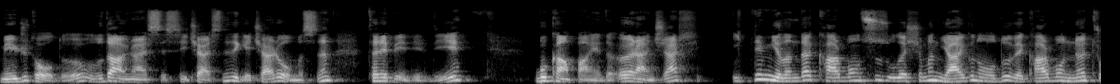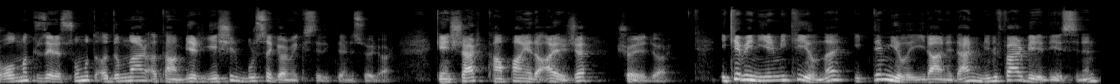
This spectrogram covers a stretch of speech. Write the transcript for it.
mevcut olduğu, Uludağ Üniversitesi içerisinde de geçerli olmasının talep edildiği bu kampanyada öğrenciler iklim yılında karbonsuz ulaşımın yaygın olduğu ve karbon nötr olmak üzere somut adımlar atan bir yeşil Bursa görmek istediklerini söylüyor. Gençler kampanyada ayrıca şöyle diyor. 2022 yılını iklim yılı ilan eden Nilüfer Belediyesi'nin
